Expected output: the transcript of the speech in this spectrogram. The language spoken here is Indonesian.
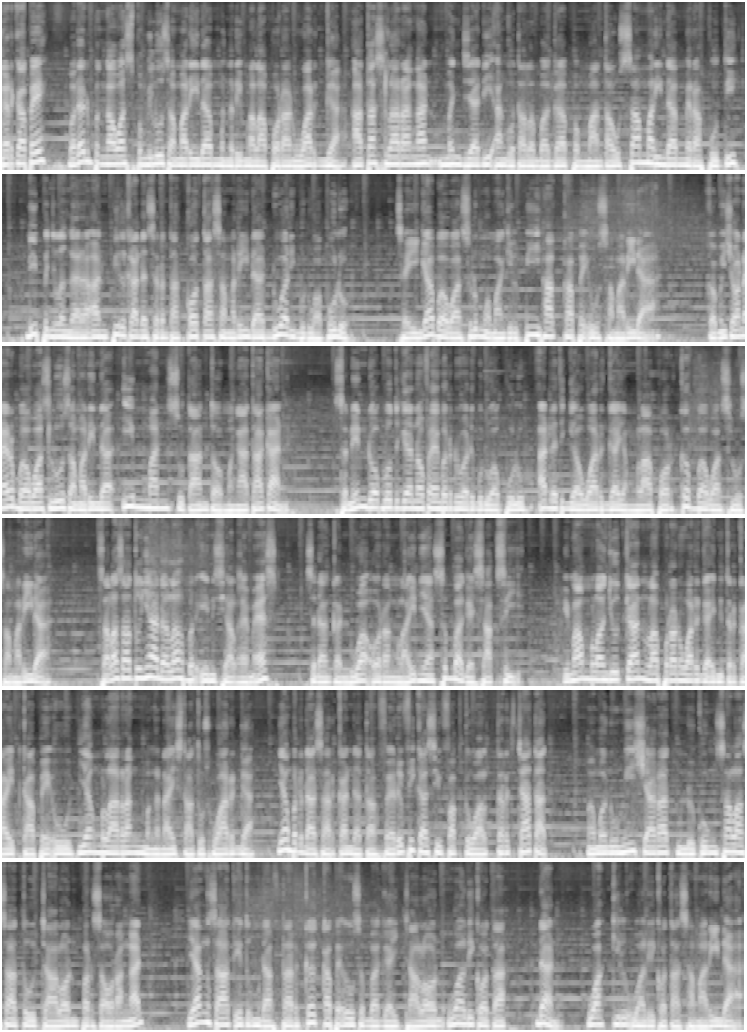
Pendengar KP, Badan Pengawas Pemilu Samarinda menerima laporan warga atas larangan menjadi anggota lembaga pemantau Samarinda Merah Putih di penyelenggaraan Pilkada Serentak Kota Samarinda 2020, sehingga Bawaslu memanggil pihak KPU Samarinda. Komisioner Bawaslu Samarinda Iman Sutanto mengatakan, Senin 23 November 2020 ada tiga warga yang melapor ke Bawaslu Samarinda. Salah satunya adalah berinisial MS, sedangkan dua orang lainnya sebagai saksi. Imam melanjutkan laporan warga ini terkait KPU yang melarang mengenai status warga yang berdasarkan data verifikasi faktual tercatat memenuhi syarat mendukung salah satu calon perseorangan yang saat itu mendaftar ke KPU sebagai calon wali kota dan wakil wali kota Samarinda.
